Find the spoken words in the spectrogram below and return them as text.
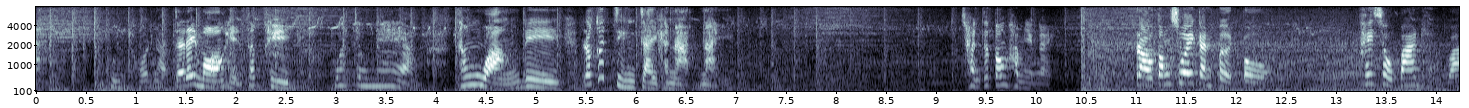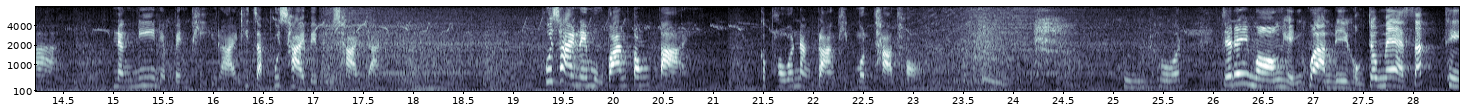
นะ คุณทศนะจะได้มองเห็นสักที ว่าเจ้าแม่อะทั้งหวังดีแล้วก็จริงใจขนาดไหน ฉันจะต้องทำยังไง เราต้องช่วยกันเปิดโปง ให้ชาวบ้านเห็นว่านางนี่เนี่ยเป็นผีร้ายที่จับผู้ชายไปบูชายัน ผู้ชายในหมู่บ้านต้องตาย ก็เพราะว่านางปลางทิพย์มนทาทอง คุณทศจะได้มองเห็นความดีของเจ้าแม่สักที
